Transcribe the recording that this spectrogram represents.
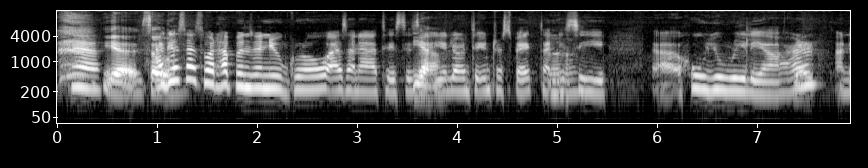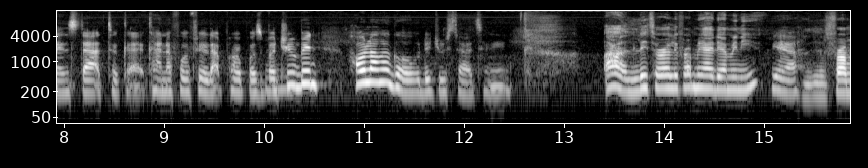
yeah. yeah so I guess that's what happens when you grow as an artist is Yeah. Uh-huh. that you learn to introspect and you see uh, who you really are Right. Mm-hmm. and then start to kind of fulfill that purpose. But you've been, how long ago did you start singing? Ah literally from the idea mini Yeah. from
